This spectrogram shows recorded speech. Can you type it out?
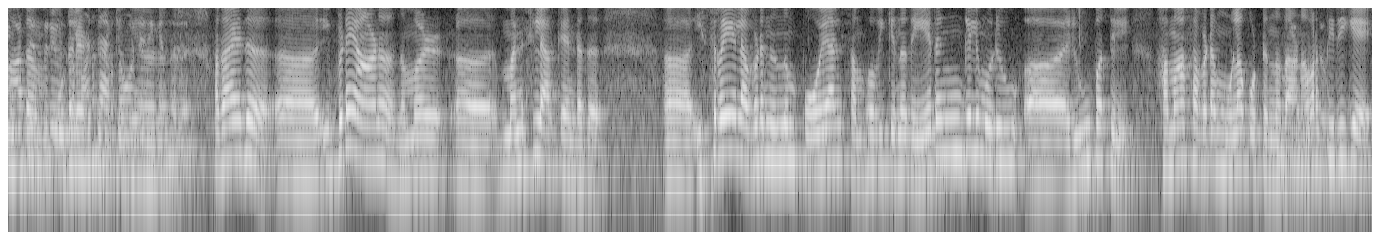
യുദ്ധം ഉടലെടുത്തിരിക്കുകയാണ്. അതായത് ഇവിടെയാണ് നമ്മൾ മനസ്സിലാക്കേണ്ടത്. ഇസ്രയേൽ അവിടെ നിന്നും പോയാൽ സംഭവിക്കുന്നത് ഏതെങ്കിലും ഒരു രൂപത്തിൽ ഹമാസ് അവിടെ മുള പൊട്ടുന്നതാണ്. അവർ തിരികെ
